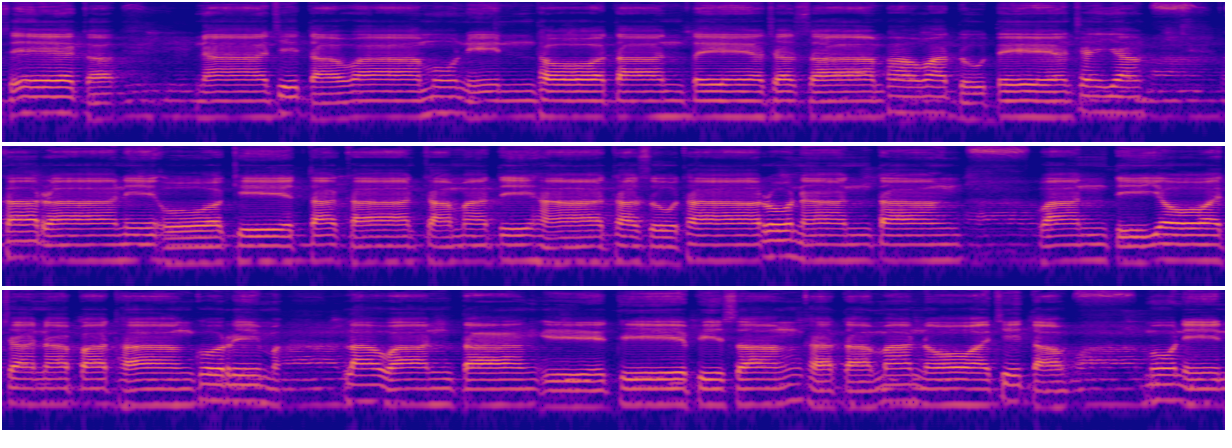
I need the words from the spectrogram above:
เสกนาจิตวามุนินโทตันเตชะสามภวตุเตชยังคารานิโอคิตตคาตกรมติหาทสุธารุนันตัง วันติโยชนะปะทังคุริมลาวันตังอิทิพิสังขตมโนชิตามุนิน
